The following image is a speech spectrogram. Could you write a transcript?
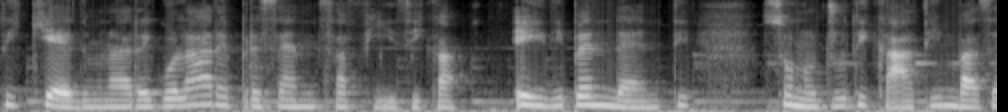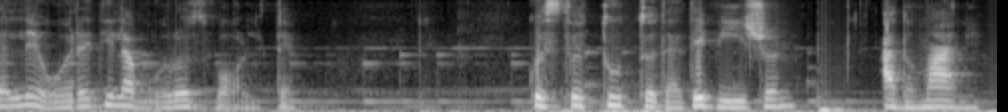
richiede una regolare presenza fisica e i dipendenti sono giudicati in base alle ore di lavoro svolte. Questo è tutto da The Vision, a domani!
